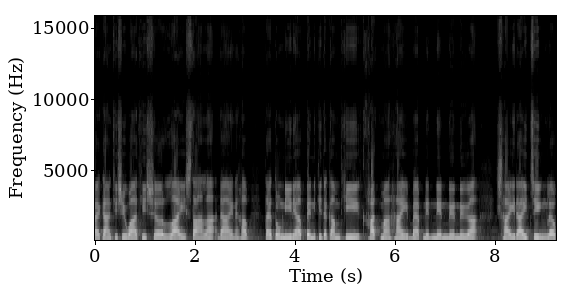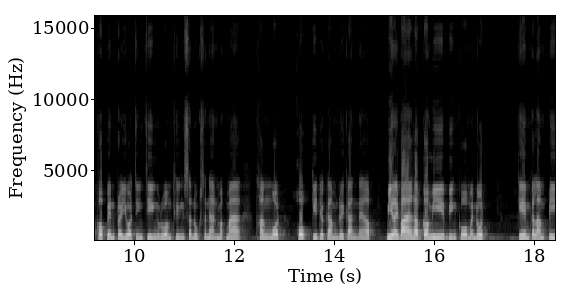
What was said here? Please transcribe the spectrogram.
รายการที่ชื่อว่า Teacher Life สาระได้นะครับ แต่ตรงนี้เนี่ยเป็นกิจกรรมที่คัดมาให้แบบเน้นๆเนื้อๆใช้ได้จริงแล้วก็เป็นประโยชน์จริง ๆ รวมถึงสนุกสนานมาก ๆ ทั้งหมด 6 กิจกรรมด้วยกันนะครับ มีอะไรบ้างครับก็มีบิงโกมนุษย์ เกมกระหล่ำปี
